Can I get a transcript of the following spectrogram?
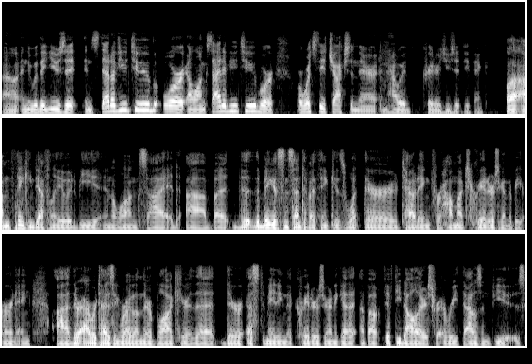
Uh, and would they use it instead of YouTube or alongside of YouTube, or, or what's the attraction there, and how would creators use it, do you think? Well, I'm thinking definitely it would be an alongside, uh, but the the biggest incentive I think is what they're touting for how much creators are going to be earning. Uh, they're advertising right on their blog here that they're estimating that creators are going to get about fifty dollars for every thousand views,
